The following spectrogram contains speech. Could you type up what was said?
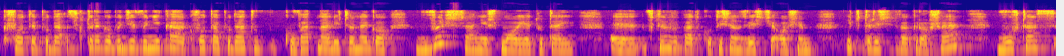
kwotę, z którego będzie wynikała kwota podatku VAT naliczonego wyższa niż moje tutaj, y, w tym wypadku 1208 i 42 grosze, wówczas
